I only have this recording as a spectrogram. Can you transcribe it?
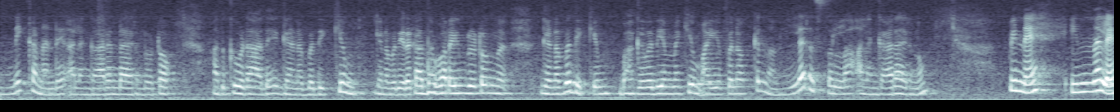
ഉണ്ണിക്കണ്ണന്റെ അലങ്കാരം ഉണ്ടായിരുന്നു കേട്ടോ അതുകൂടാതെ ഗണപതിക്കും ഗണപതിയുടെ കഥ പറയുന്നുണ്ട് കേട്ടോ ഒന്ന്. ഗണപതിക്കും ഭഗവതി അമ്മയ്ക്കും അയ്യപ്പനും ഒക്കെ നല്ല രസമുള്ള അലങ്കാരമായിരുന്നു. പിന്നെ ഇന്നലെ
